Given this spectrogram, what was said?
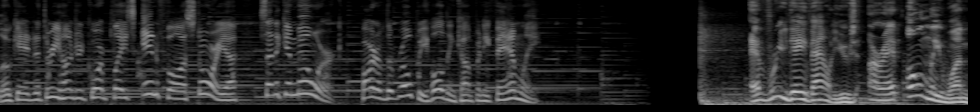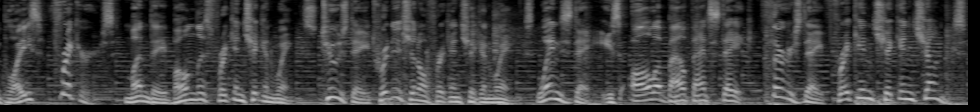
located at 300 Court Place in Fostoria. Seneca Millwork, part of the Roppe Holding Company family. Everyday values are at only one place, Frickers. Monday, boneless frickin' chicken wings. Tuesday, traditional frickin' chicken wings. Wednesday is all about that steak. Thursday, frickin' chicken chunks.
